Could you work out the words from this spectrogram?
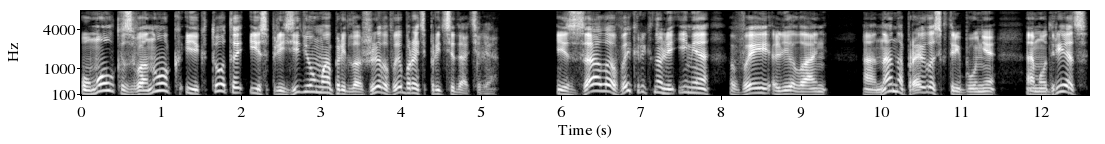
Умолк звонок, и кто-то из президиума предложил выбрать председателя. Из зала выкрикнули имя Вэй Лилань. Она направилась к трибуне, а мудрец,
